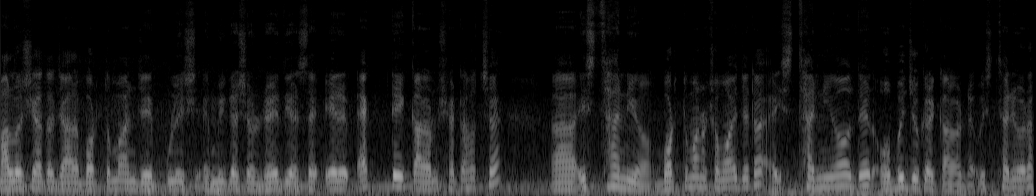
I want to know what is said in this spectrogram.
মালয়েশিয়াতে যারা বর্তমান যে পুলিশ ইমিগ্রেশন রে দিয়েছে এর একটি কারণ সেটা হচ্ছে স্থানীয়, বর্তমান সময়ে যেটা স্থানীয়দের অভিযোগের কারণে, স্থানীয়রা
